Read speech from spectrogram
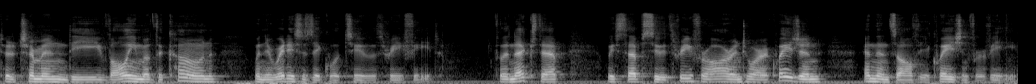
to determine the volume of the cone when the radius is equal to 3 feet. For the next step, we substitute 3 for r into our equation, and then solve the equation for v.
